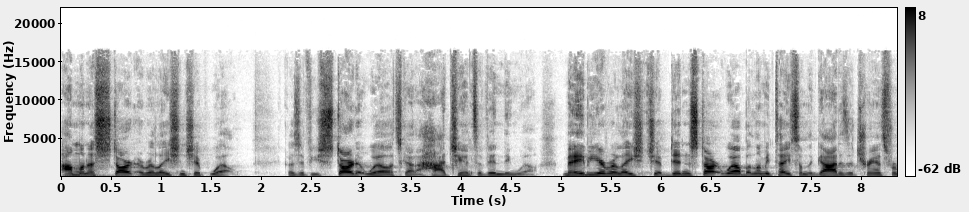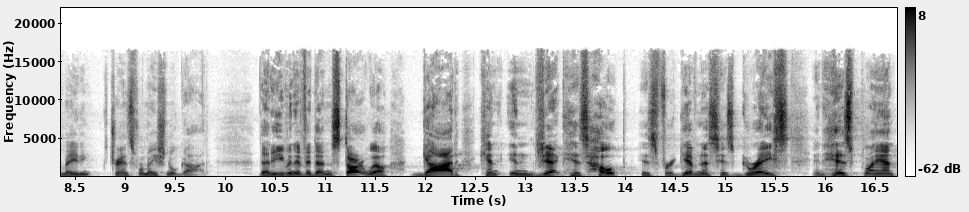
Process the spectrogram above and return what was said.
I'm going to start a relationship well. Because if you start it well, it's got a high chance of ending well. Maybe your relationship didn't start well, but let me tell you something God is a transformating, transformational God. That even if it doesn't start well, God can inject His hope, His forgiveness, His grace, and His plan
